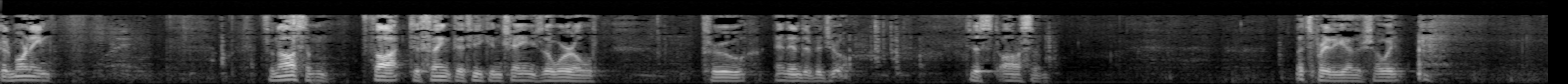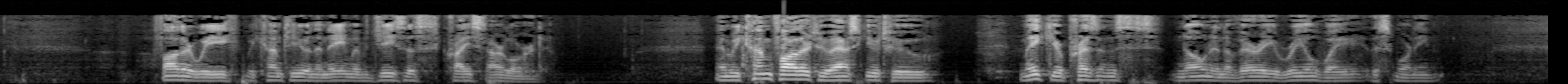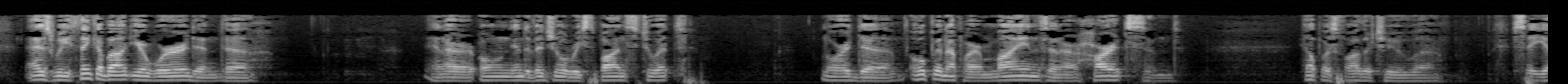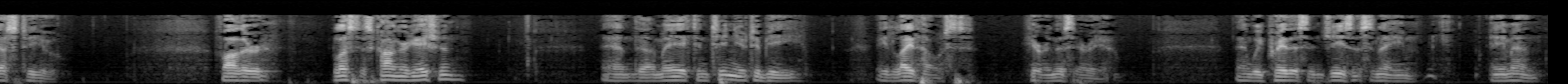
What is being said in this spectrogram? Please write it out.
Good morning. It's an awesome thought to think that he can change the world through an individual. Just awesome. Let's pray together, shall we? Father, we, we come to you in the name of Jesus Christ our Lord. And we come, Father, to ask you to make your presence known in a very real way this morning. As we think about your word and, uh, and our own individual response to it, Lord, uh, open up our minds and our hearts and help us, Father, to uh, say yes to you. Father, bless this congregation and uh, may it continue to be a lighthouse here in this area. And we pray this in Jesus' name. Amen.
